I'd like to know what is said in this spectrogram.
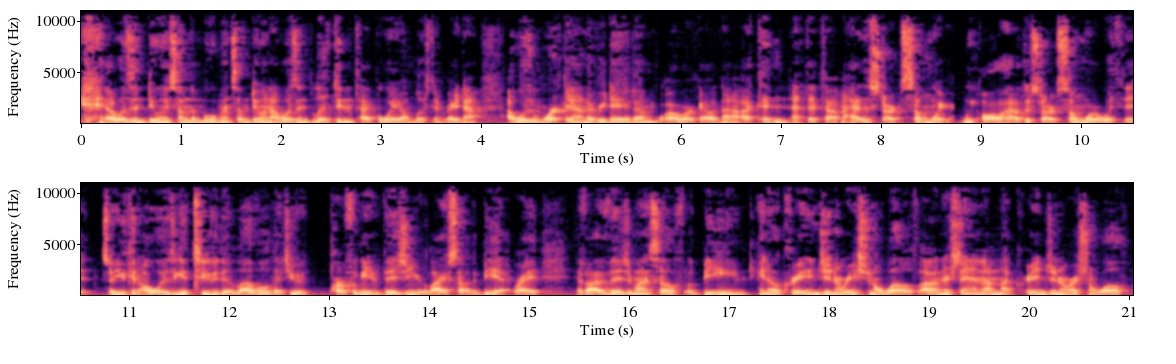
I wasn't doing some of the movements I'm doing. I wasn't lifting the type of weight I'm lifting right now. I wasn't working out every day that I'm, I work out now. I couldn't at that time. I had to start somewhere. We all have to start somewhere with it. So you can always get to the level that you perfectly envision your lifestyle to be at, right? If I envision myself of being, you know, creating generational wealth, I understand I'm not creating generational wealth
